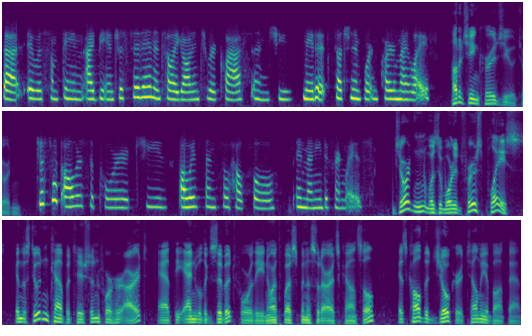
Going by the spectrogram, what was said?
that it was something I'd be interested in until I got into her class, and she's made it such an important part of my life. How did she encourage you, Jordynn? Just with all her support, she's always been so helpful in many different ways. Jordynn was awarded first place in the student competition for her art at the annual exhibit for the Northwest Minnesota Arts Council. It's called The Joker. Tell me about that.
